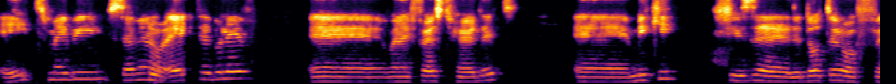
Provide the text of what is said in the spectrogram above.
eight, maybe seven or eight, I believe, uh, when I first heard it. Uh, Miki, she's uh, the daughter of uh,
